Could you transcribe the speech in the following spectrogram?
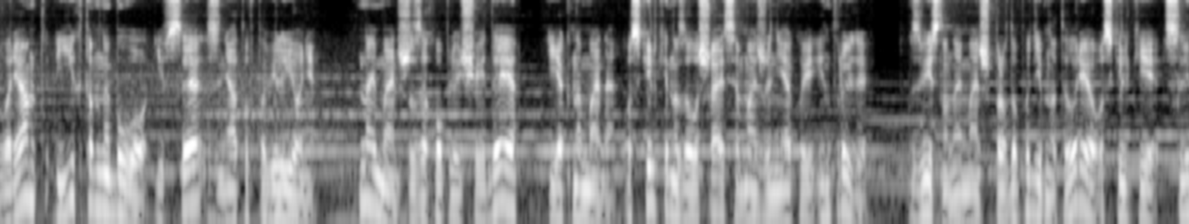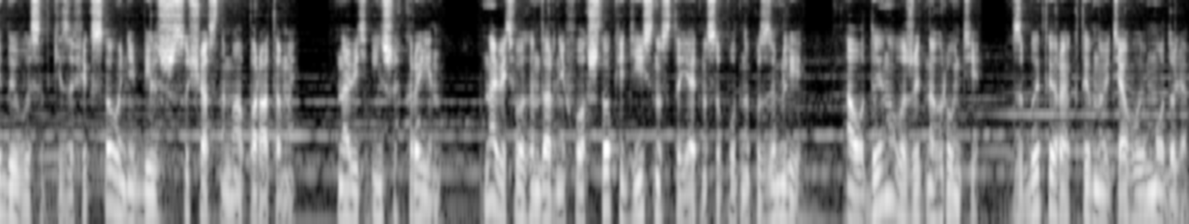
варіант їх там не було, і все знято в павільйоні. Найменш захоплююча ідея, як на мене, оскільки не залишається майже ніякої інтриги. Звісно, найменш правдоподібна теорія, оскільки сліди висадки зафіксовані більш сучасними апаратами, навіть інших країн. Навіть легендарні флагштоки дійсно стоять на супутнику Землі, а один лежить на ґрунті, збитий реактивною тягою модуля.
